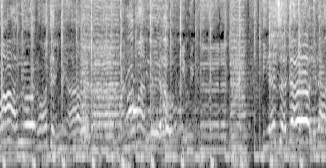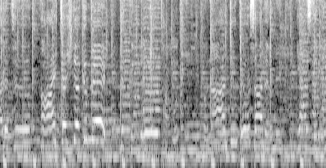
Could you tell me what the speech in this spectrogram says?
ማን ይሆን ወገኛው ማነው ማነው የዘጋው ሌላለት አይቻሽ ደክሜ ልክ እንደ ታቦቱ አንቺን ተሳልሜ የአስተሪው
